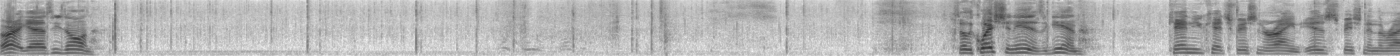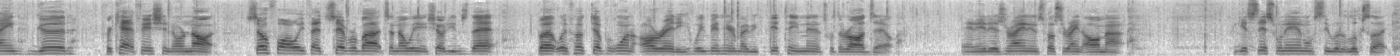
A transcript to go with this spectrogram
Alright guys, he's on. So the question is, again, can you catch fish in the rain? Is fishing in the rain good for catfishing or not? So far we've had several bites. I know we ain't showed you that, but we've hooked up with one already. We've been here maybe 15 minutes with the rods out. And it is raining. It's supposed to rain all night. Gets this one in, we'll see what it looks like.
